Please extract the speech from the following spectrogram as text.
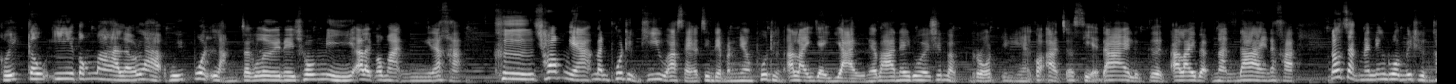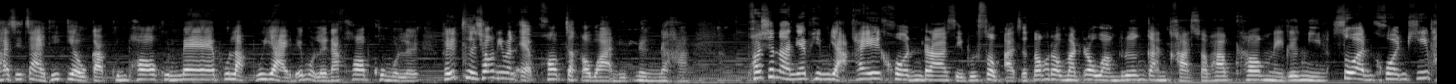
เฮ้ยเก้าอี้ต้องมาแล้วล่ะหุยปวดหลังจังเลยในช่วงนี้อะไรประมาณนี้นะคะ คือช่องเนี้ยมันพูดถึงที่อยู่อาศัยจริงแต่มันยังพูดถึงอะไรใหญ่ ๆ ในบ้านได้ด้วยเช่นแบบรถอย่างเงี้ยก็อาจจะเสียได้หรือเกิดอะไรแบบนั้นได้นะคะ นอกจากนั้นยังรวมไปถึงค่าใช้จ่ายที่เกี่ยวกับคุณพ่อคุณแม่ผู้หลักผู้ใหญ่ได้หมดเลยนะครอบคลุมหมดเลยเฮ้ยคือช่องนี้มันแอบครอบจักรวาลนิดนึงนะคะ เพราะฉะนั้นเนี่ยพิมพ์อยากให้คนราศีพฤษภอาจจะต้องระมัดระวังเรื่องการขาดสภาพคล่องในเรื่องนี้ ส่วนคนที่ท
